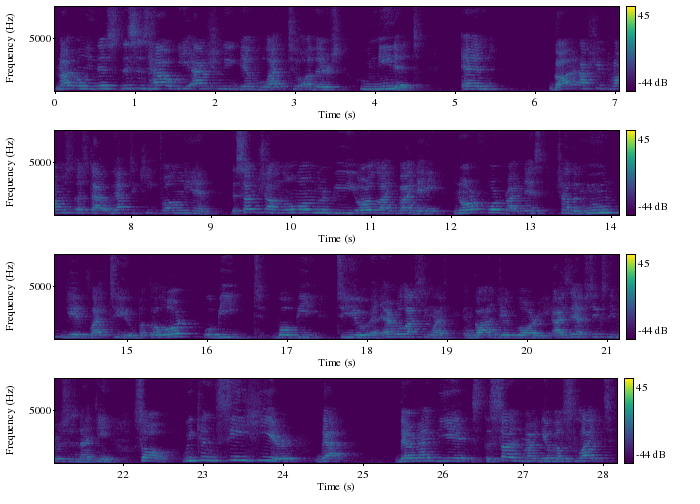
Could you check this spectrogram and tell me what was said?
not only this, this is how we actually give light to others who need it. And God actually promised us that we have to keep following Him. The sun shall no longer be your light by day, nor for brightness shall the moon give light to you. But the Lord will be will be to you an everlasting life, and God your glory. Isaiah 60 verses 19. So we can see here that there might be the sun might give us light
